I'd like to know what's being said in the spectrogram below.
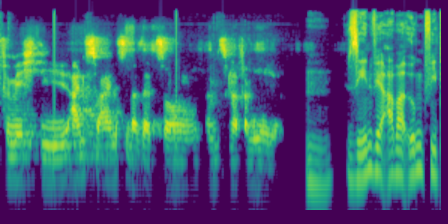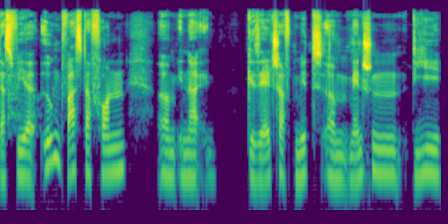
für mich die eins zu eins Übersetzung ähm, zu einer Familie. Mhm. Sehen wir aber irgendwie, dass wir irgendwas davon ähm, in einer Gesellschaft mit ähm, Menschen, die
